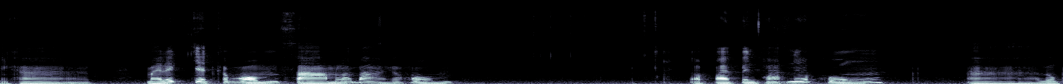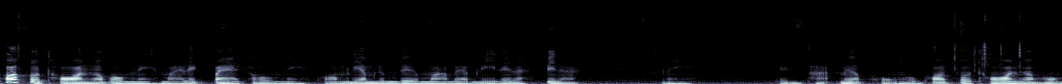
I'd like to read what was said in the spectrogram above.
นะครับ หมายเลขเจ็ดครับผมสามร้อยบาทครับผม ต่อไปเป็นพระเนื้อผงหลวงพ่อโสธรครับผมนี่หมายเลขแปดครับผมนี่พร้อมเลี่ยมเดิมๆมาแบบนี้เลยนะพี่นะนี่เป็นพระเนื้อผงหลวงพ่อโสธรครับผม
